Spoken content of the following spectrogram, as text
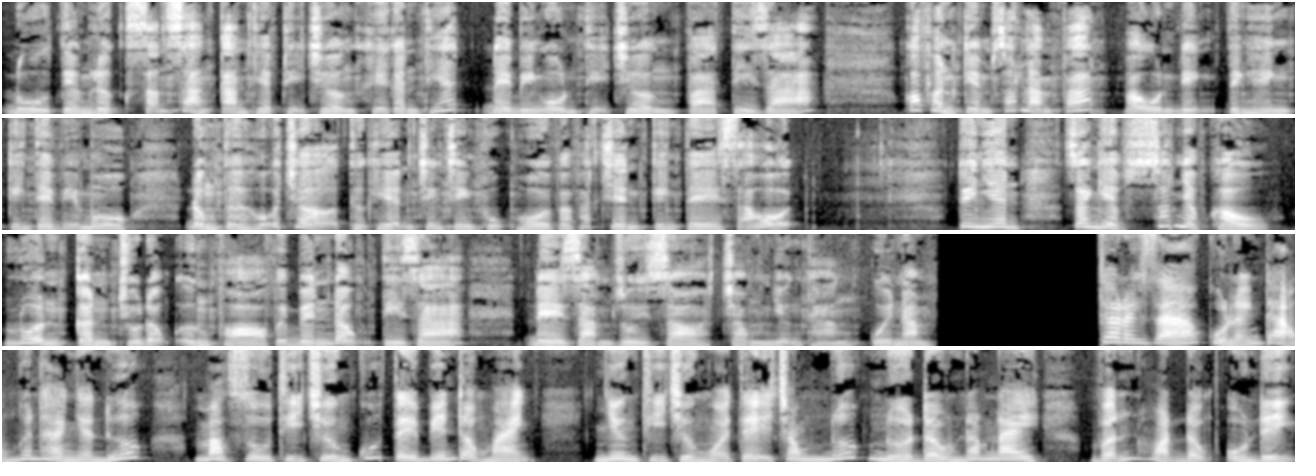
đủ tiềm lực sẵn sàng can thiệp thị trường khi cần thiết để bình ổn thị trường và tỷ giá, góp phần kiểm soát lạm phát và ổn định tình hình kinh tế vĩ mô, đồng thời hỗ trợ thực hiện chương trình phục hồi và phát triển kinh tế xã hội. Tuy nhiên, doanh nghiệp xuất nhập khẩu luôn cần chủ động ứng phó với biến động tỷ giá để giảm rủi ro trong những tháng cuối năm. Theo đánh giá của lãnh đạo Ngân hàng Nhà nước, mặc dù thị trường quốc tế biến động mạnh, nhưng thị trường ngoại tệ trong nước nửa đầu năm nay vẫn hoạt động ổn định,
